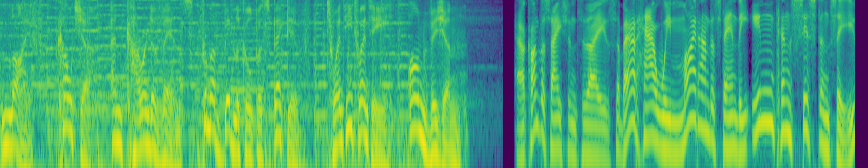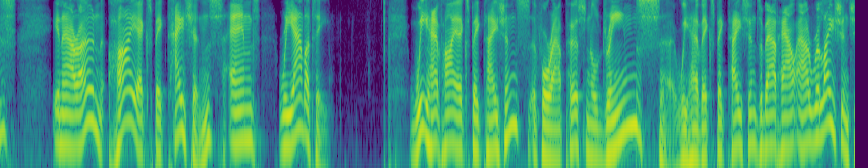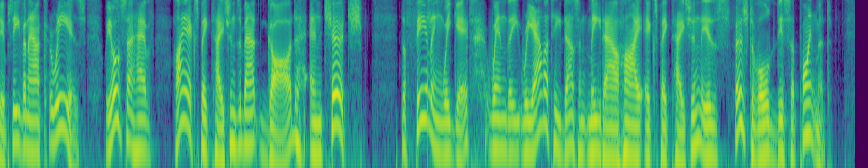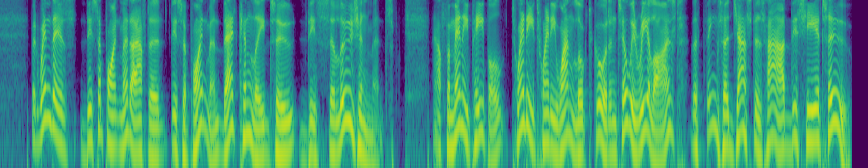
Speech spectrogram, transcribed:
Life, culture, and current events from a biblical perspective. 2020 on Vision. Our conversation today is about how we might understand the inconsistencies in our own high expectations and reality. We have high expectations for our personal dreams. We have expectations about how our relationships, even our careers. We also have high expectations about God and church. The feeling we get when the reality doesn't meet our high expectation is, first of all, disappointment. But when there's disappointment after disappointment, that can lead to disillusionment. Now, for many people, 2021 looked good until we realised that things are just as hard this year, too.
